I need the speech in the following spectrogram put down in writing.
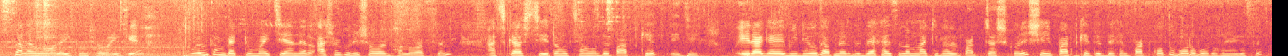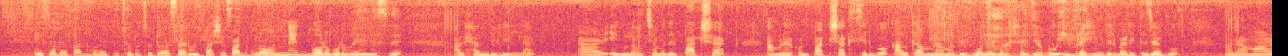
আসসালামু আলাইকুম সবাইকে। Welcome back to my channel আশা করি সবাই ভালো আছেন। আজকে আসছি, এটা হচ্ছে আমাদের পাট ক্ষেত। এই যে, এর আগে ভিডিওতে আপনাদের দেখাইছিলাম না কীভাবে পাট চাষ করে। সেই পাট ক্ষেতে দেখেন, পাট কত বড় বড় হয়ে গেছে। এই সাইডের পাটগুলো একটু ছোট ছোট আছে, আর ওই পাশের পাটগুলো অনেক বড় বড় হয়ে গেছে। আলহামদুলিল্লাহ। আর এগুলো হচ্ছে আমাদের পাট শাক। আমরা এখন পাট শাক ছিড়বো। কালকে আমরা আমাদের বোনের বাসায় যাব, ইব্রাহিমদের বাড়িতে যাব। মানে আমার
